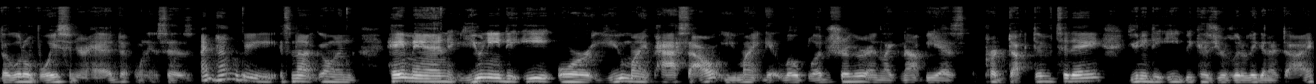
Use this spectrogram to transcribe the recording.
the little voice in your head when it says, "I'm hungry," it's not going, "Hey man, you need to eat or you might pass out, you might get low blood sugar and like not be as productive today. You need to eat because you're literally going to die."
